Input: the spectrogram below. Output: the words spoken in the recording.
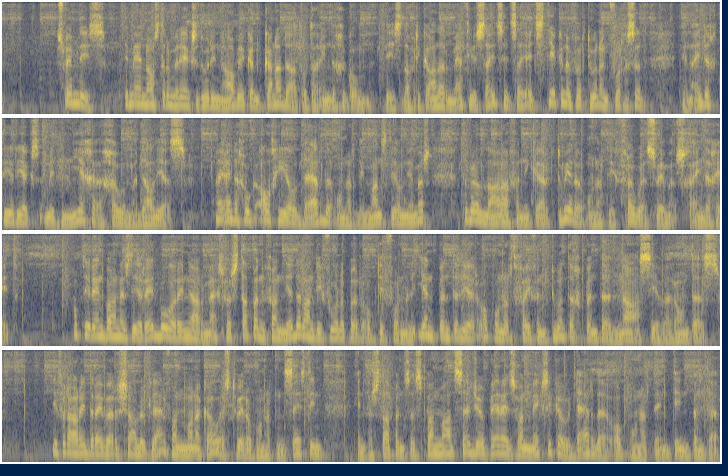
Swemdies. Die men Nostrum reeks het oor die naweek in Kanada tot 'n einde gekom. Die Suid-Afrikaner Matthew Seitz het sy uitstekende vertoning voortgesit en eindig die reeks met 9 goue medaljes. Hy eindig ook algeheel derde onder die mansdeelnemers, terwyl Lara van die Kerk tweede onder die vroue swemmers geëindig het. Op die renbaan is die Red Bull renner Max Verstappen van Nederland die voorloper op die Formule 1 punteleer op 125 punte na 7 rondes. Die Ferrari-drywer Charles Leclerc van Monaco is tweede op 116 en Verstappen se spanmaat Sergio Perez van Mexico derde op 110 punte.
